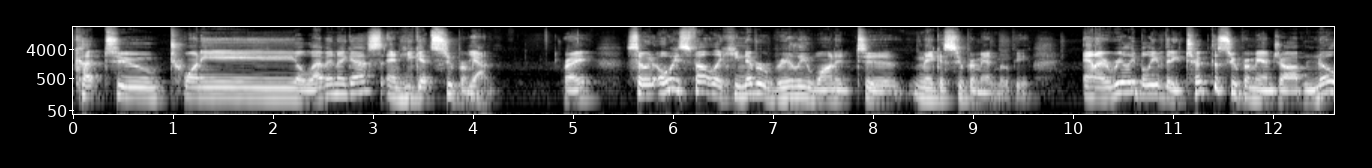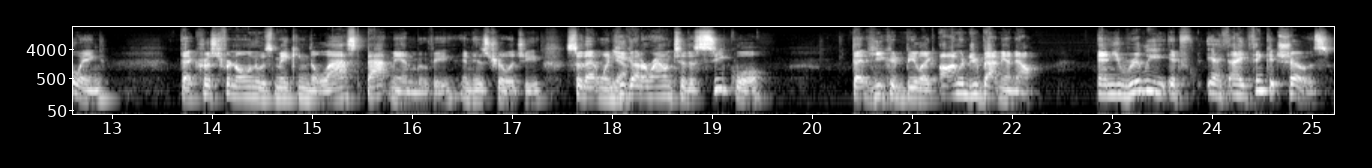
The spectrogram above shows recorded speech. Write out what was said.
Cut to 2011, I guess, and he gets Superman Yeah. right? So it always felt like he never really wanted to make a Superman movie. And I really believe that he took the Superman job knowing that Christopher Nolan was making the last Batman movie in his trilogy so that when Yeah. he got around to the sequel that he could be like, "Oh, I'm going to do Batman now." And you really it I think it shows.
